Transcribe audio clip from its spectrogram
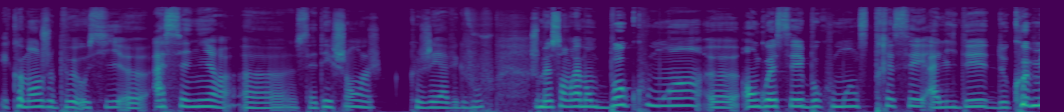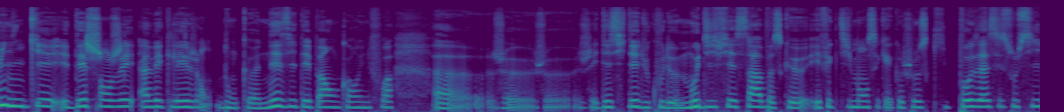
et comment je peux aussi assainir cet échange que j'ai avec vous. Je me sens vraiment beaucoup moins euh, angoissée, beaucoup moins stressée à l'idée de communiquer et d'échanger avec les gens. Donc euh, n'hésitez pas encore une fois. Euh, j'ai décidé du coup de modifier ça parce que effectivement c'est quelque chose qui pose assez soucis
